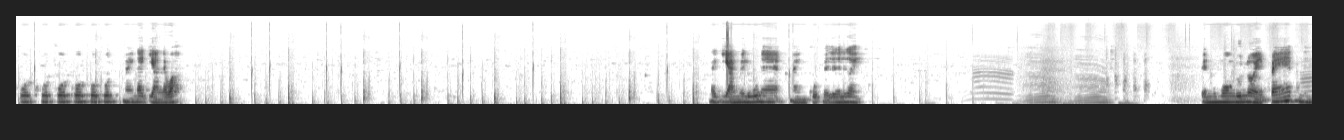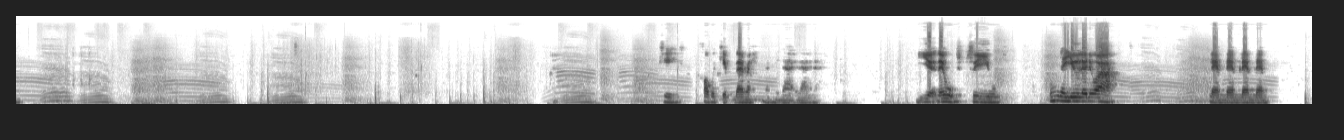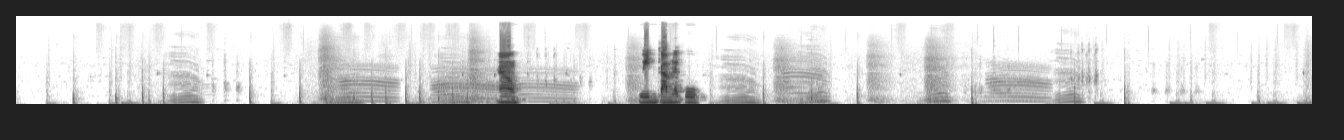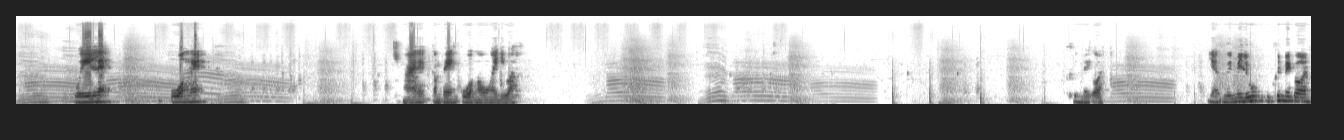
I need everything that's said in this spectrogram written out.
โคตรโคตรโคตรโคตรโคตรโคตรโคตรแม่ได้กี่อันเลยวะได้กี่อันไม่รู้แนะแม่งขุดไปเรื่อยๆ เป็นมุมมองดูหน่อยแป๊บหนึงโอเค เข้าไปเก็บได้ไหมได้ไม่ได้ได้ได้เยอะได้หกสิบสี่ผมจะยอะเลยดีกว่าแรมแรมแรมแรมเอาวินกรรมแล้วกู เวนแหละกวงแหละมายเลยกำแพงกวงเอาไงดีวะขึ้นไปก่อน อย่างอื่นไม่รู้ขึ้นไปก่อน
